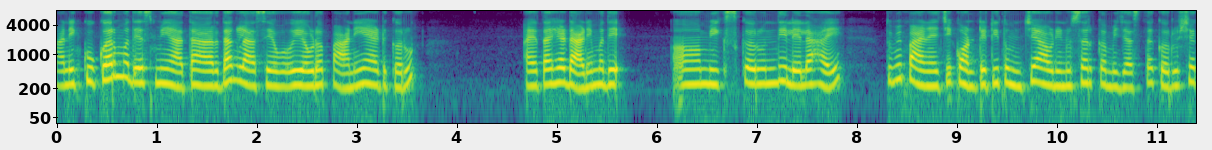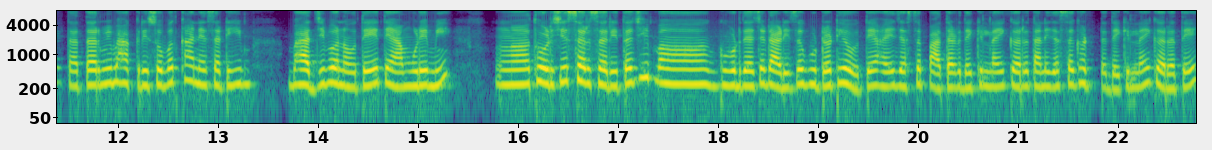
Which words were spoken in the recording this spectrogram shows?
आणि कुकरमध्येच मी आता अर्धा ग्लास एव एवढं पाणी ॲड करून आता ह्या डाळीमध्ये मिक्स करून दिलेलं आहे. तुम्ही पाण्याची क्वांटिटी तुमच्या आवडीनुसार कमी जास्त करू शकता. तर मी भाकरीसोबत खाण्यासाठी ही भाजी बनवते. त्यामुळे मी थोडीशी सरसरीतच ही अं, डाळीचं घुटं ठेवते आहे. जास्त पातळ देखील नाही करत आणि जास्त घट्ट देखील नाही करत. आहे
